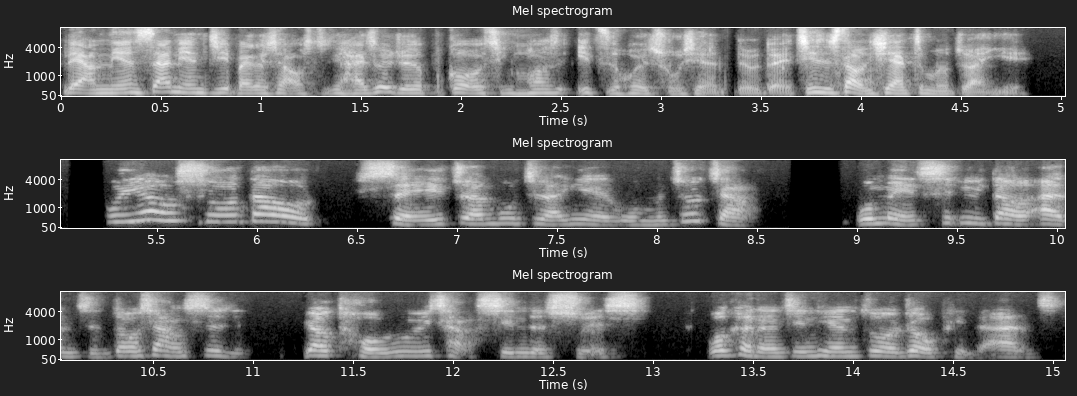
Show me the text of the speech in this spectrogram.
两年、三年、几百个小时，你还是会觉得不够的情况是一直会出现，对不对？即使到你现在这么专业，不要说到谁专不专业，我们就讲，我每次遇到的案子都像是要投入一场新的学习。我可能今天做肉品的案子，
